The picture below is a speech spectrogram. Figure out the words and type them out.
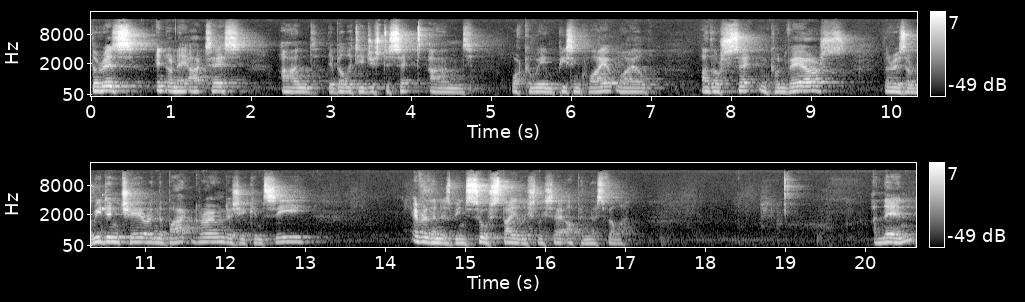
there is internet access and the ability just to sit and work away in peace and quiet while others sit and converse. There is a reading chair in the background, as you can see. Everything has been so stylishly set up in this villa. And then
